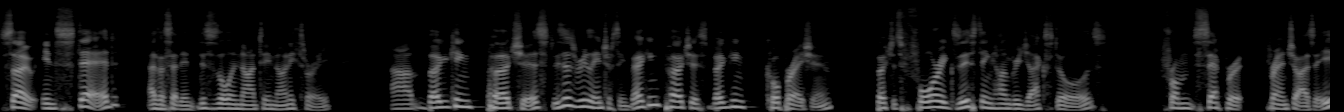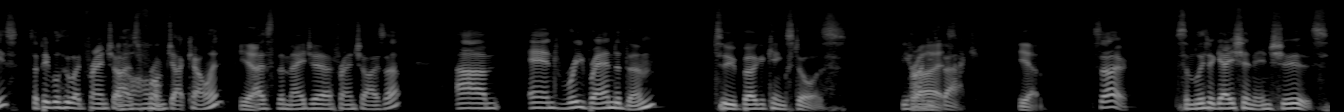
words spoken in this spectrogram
So instead, as I said, in, this is all in 1993. Um, Burger King purchased. This is really interesting. Burger King purchased. Burger King Corporation purchased four existing Hungry Jack stores from separate franchisees. So people who had franchised Oh. from Jack Cohen Yeah. as the major franchisor, um, and rebranded them to Burger King stores behind his back. Yeah. So some litigation ensues.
